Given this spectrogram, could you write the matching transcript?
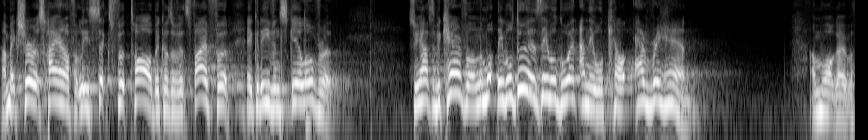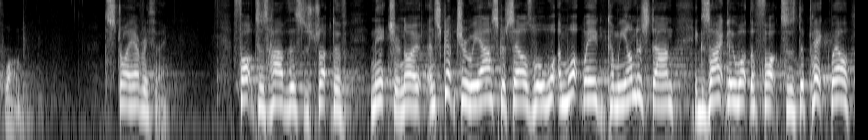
And make sure it's high enough, at least six foot tall, because if it's five foot, it could even scale over it. So you have to be careful. And what they will do is they will go in and they will kill every hen and walk out with one. Destroy everything. Foxes have this destructive nature. Now, in Scripture, we ask ourselves, well, in what way can we understand exactly what the foxes depict? Well,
